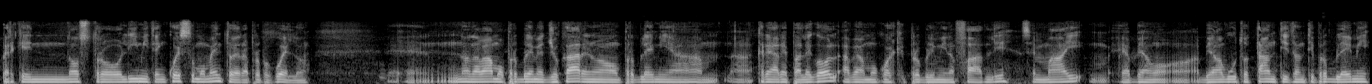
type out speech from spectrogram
perché il nostro limite in questo momento era proprio quello. Eh, non avevamo problemi a giocare, non avevamo problemi a, a, creare palle gol, avevamo qualche problemino a farli, semmai, e abbiamo, abbiamo avuto tanti tanti problemi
